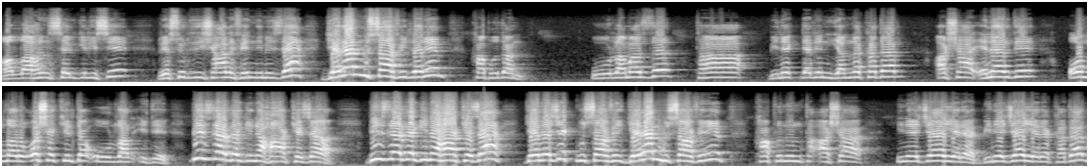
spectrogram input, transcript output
Allah'ın sevgilisi Resulü Zişan Efendimiz de gelen misafirleri kapıdan uğurlamazdı. Ta bineklerin yanına kadar aşağı inerdi. Onları o şekilde uğurlar idi. Bizler de yine hakeza. Bizler de yine hakeza gelecek misafir, gelen misafiri kapının ta aşağı ineceği yere, bineceği yere kadar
